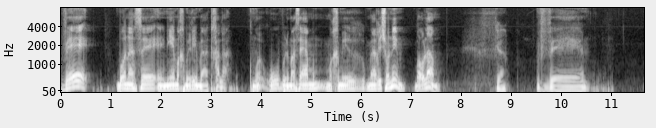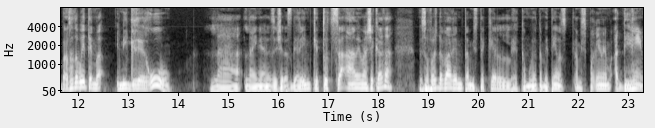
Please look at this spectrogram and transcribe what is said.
ובוא נעשה, נהיה מחמירים מההתחלה. כמו, הוא למעשה היה מחמיר מהראשונים בעולם. כן. ובארצות הברית הם נגררו לעניין הזה של הסגרים כתוצאה ממה שקרה. בסופו של דבר, אם אתה מסתכל על כמויות המתים, אז המספרים הם אדירים,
